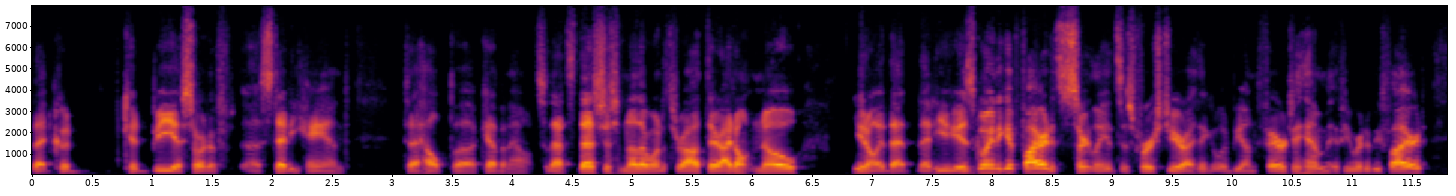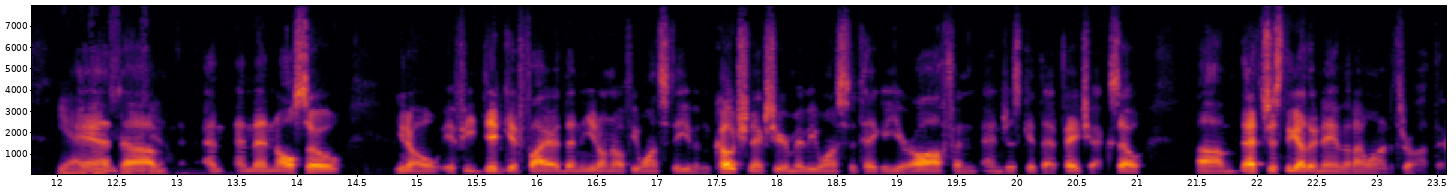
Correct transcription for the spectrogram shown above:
that could could be a sort of uh, steady hand to help uh, Kevin out. So that's that's just another one to throw out there. I don't know, you know, that that he is going to get fired. It's certainly it's his first year. I think it would be unfair to him if he were to be fired. Yeah, I and think so um, and and then also, you know, if he did get fired, then you don't know if he wants to even coach next year. Maybe he wants to take a year off and and just get that paycheck. So um, that's just the other name that I wanted to throw out there.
